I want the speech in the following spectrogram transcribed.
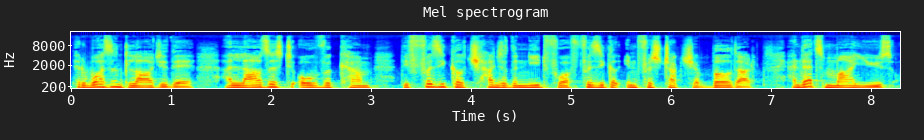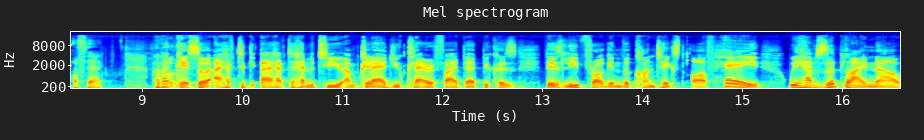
that wasn't largely there, allows us to overcome the physical challenge of the need for a physical infrastructure build out. And that's my use of that. Okay, so I have to I have to hand it to you. I'm glad you clarified that because there's leapfrog in the context of hey we have Zipline now.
